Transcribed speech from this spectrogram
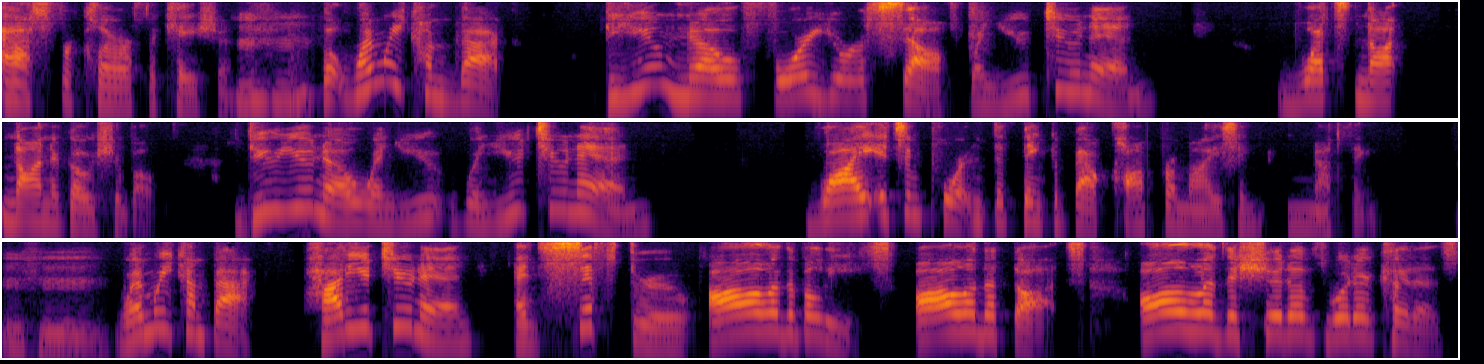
ask for clarification. Mm-hmm. But when we come back, do you know for yourself when you tune in what's not non-negotiable? Do you know when you when you tune in why it's important to think about compromising nothing? Mm-hmm. When we come back, how do you tune in and sift through all of the beliefs, all of the thoughts, all of the shouldas, woulda, couldas?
